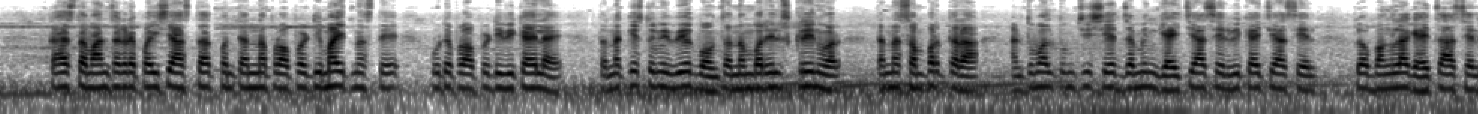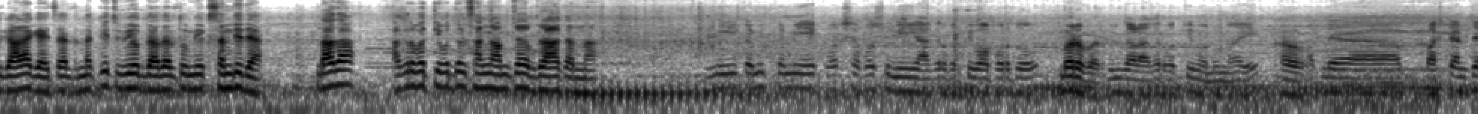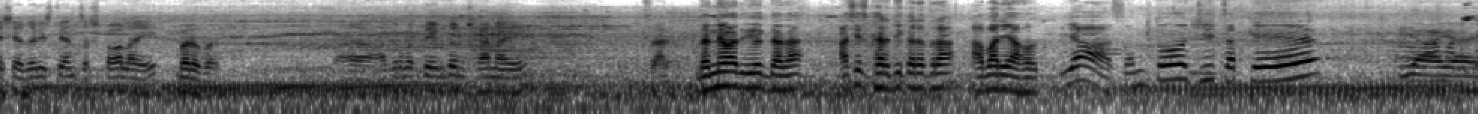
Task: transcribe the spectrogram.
काय असतं माणसाकडे पैसे असतात पण त्यांना प्रॉपर्टी माहीत नसते कुठे प्रॉपर्टी विकायला आहे. तर नक्कीच तुम्ही विवेक भाऊंचा नंबर येईल स्क्रीनवर त्यांना संपर्क करा आणि तुम्हाला तुमची शेत जमीन घ्यायची असेल विकायची असेल किंवा बंगला घ्यायचा असेल गाळा घ्यायचा असेल तर नक्कीच विवेक दादाला तुम्ही एक संधी द्या. दादा अगरबत्तीबद्दल सांगा आमच्या ग्राहकांना. मी कमीत कमी एक वर्षापासून ही अगरबत्ती वापरतो. बरोबर. गुंजाळ अगरबत्ती म्हणून आहे. हो. आपल्या बस स्टँडच्या शेजारीच त्यांचा स्टॉल आहे. बरोबर. अं, अगरबत्ती एकदम छान आहे. चालेल. धन्यवाद विवेक दादा. अशीच खरेदी करत राहा. आभारी आहोत. या संतोषजी चपके. या या.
